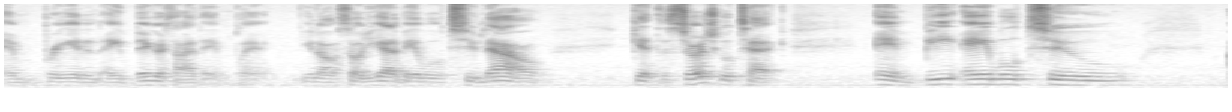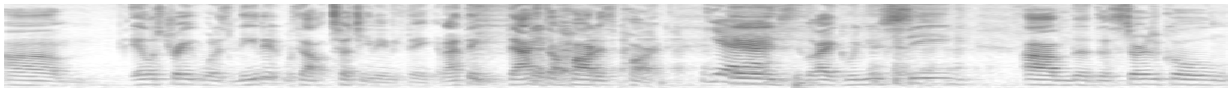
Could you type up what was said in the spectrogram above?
and bring in a bigger side of the implant. You know, so you got to be able to now get the surgical tech and be able to um, illustrate what is needed without touching anything. And I think that's the hardest part. Yeah. Is like when you see um, the the surgical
